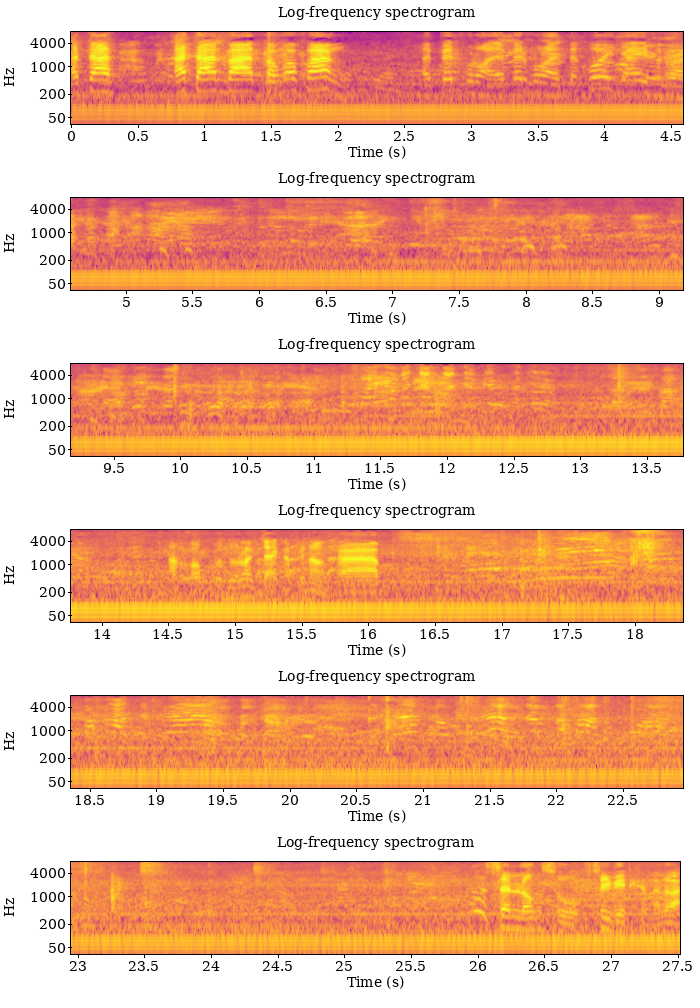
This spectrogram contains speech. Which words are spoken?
อาจารย์ อาจารย์บานต้องมาฟัง ไอ้เป็ดกูหน่อยไอ้เป็ดกูหน่อยแต่ค่อยใหญ่เป็นว่าอะขอบคุณทุกกำลังใจครับพี่น้องครับเส้นลงสู่ชีวิตขึ้นแล้วด้ว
